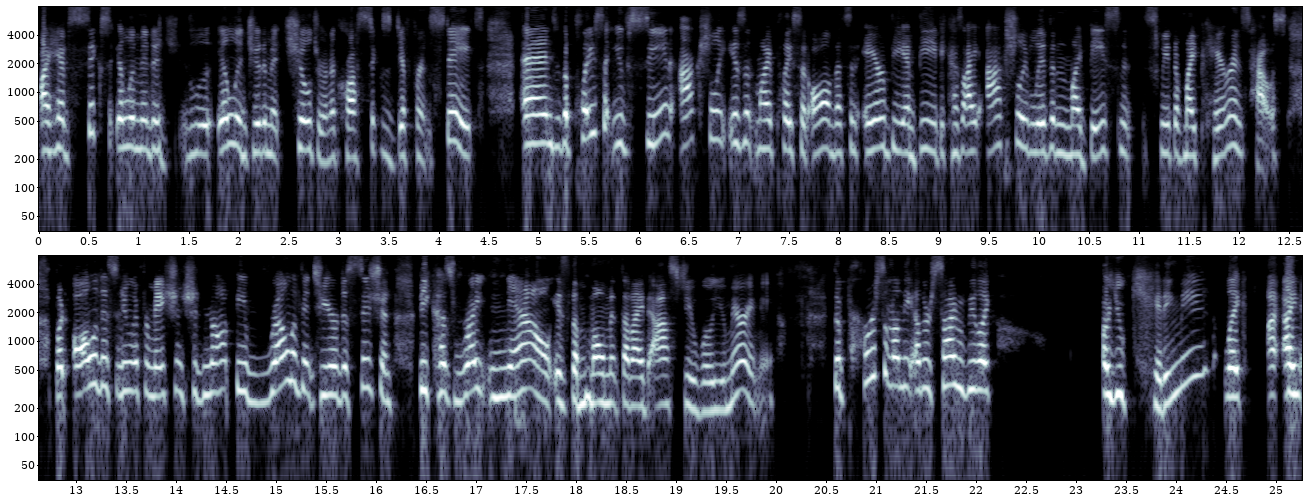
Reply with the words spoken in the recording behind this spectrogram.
I have six illegitimate children across six different states. And the place that you've seen actually isn't my place at all. That's an Airbnb because I actually live in my basement suite of my parents' house. But all of this new information should not be relevant to your decision because right now is the moment that I've asked you, will you marry me? The person on the other side would be like, are you kidding me? Like, I, I,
